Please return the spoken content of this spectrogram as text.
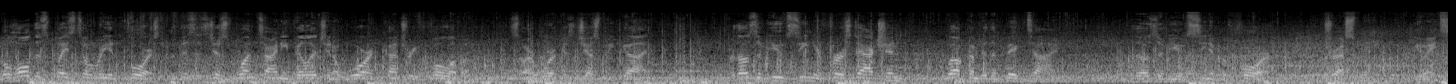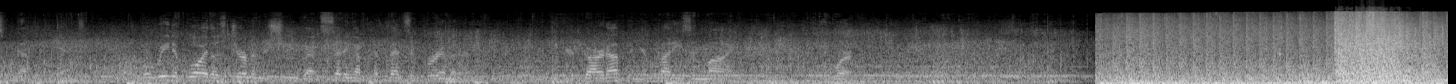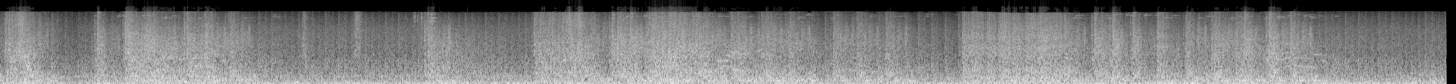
We'll hold this place till reinforced, but this is just one tiny village in a warring country full of them, so our work has just begun. For those of you who've seen your first action, welcome to the big time. For those of you who've seen it before, trust me, you ain't seen nothing yet. We'll redeploy those German machine guns, setting up a defensive perimeter. Keep your guard up and your buddies in mind. Good work.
